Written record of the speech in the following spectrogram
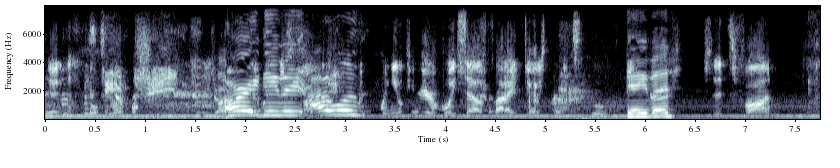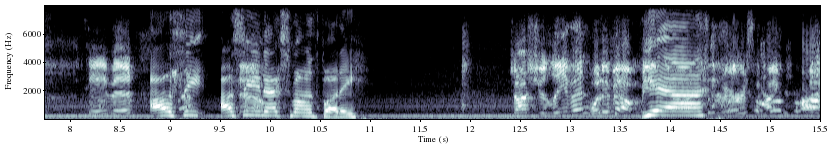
It's TMG. All right, David. I was When you hear your voice outside, dude, David. it's fun. David. I'll see. I'll see you next month, buddy. Josh, you're leaving? What about me? Yeah. Where's my guy?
